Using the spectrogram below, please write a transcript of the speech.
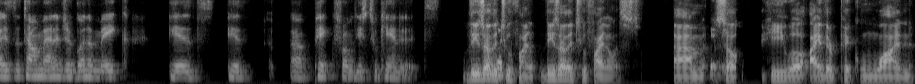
is the town manager gonna make his, his uh pick from these two candidates? These are the two final, these are the two finalists. Um, so he will either pick one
